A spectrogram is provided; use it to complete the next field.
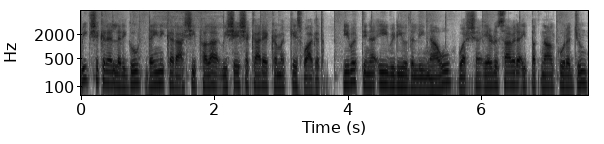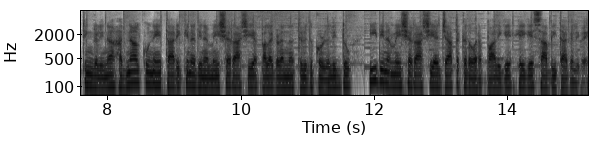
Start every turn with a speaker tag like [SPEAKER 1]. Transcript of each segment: [SPEAKER 1] ವೀಕ್ಷಕರೆಲ್ಲರಿಗೂ ದೈನಿಕ ರಾಶಿ ಫಲ ವಿಶೇಷ ಕಾರ್ಯಕ್ರಮಕ್ಕೆ ಸ್ವಾಗತ. ಇವತ್ತಿನ ಈ ವಿಡಿಯೋದಲ್ಲಿ ನಾವು ವರ್ಷ ಎರಡು ಸಾವಿರ ಇಪ್ಪತ್ನಾಲ್ಕರ ಜೂನ್ ತಿಂಗಳಿನ ಹದಿನಾಲ್ಕನೇ ತಾರೀಕಿನ ದಿನ ಮೇಷರಾಶಿಯ ಫಲಗಳನ್ನು ತಿಳಿದುಕೊಳ್ಳಲಿದ್ದು, ಈ ದಿನ ಮೇಷರಾಶಿಯ ಜಾತಕದವರ ಪಾಲಿಗೆ ಹೇಗೆ ಸಾಬೀತಾಗಲಿವೆ?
